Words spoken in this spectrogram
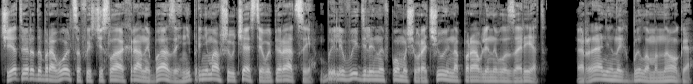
Четверо добровольцев из числа охраны базы, не принимавшие участие в операции, были выделены в помощь врачу и направлены в лазарет. Раненых было много.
